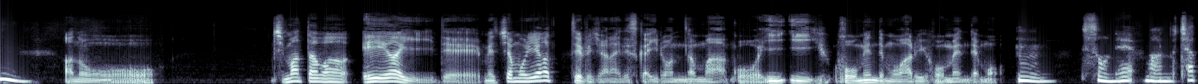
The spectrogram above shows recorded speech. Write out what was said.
うん。あのー、巷は AI でめっちゃ盛り上がってるじゃないですか。いろんな、まあ、こう、いい、いい方面でも悪い方面でも。うん。そうね。まあ、あの、チャッ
